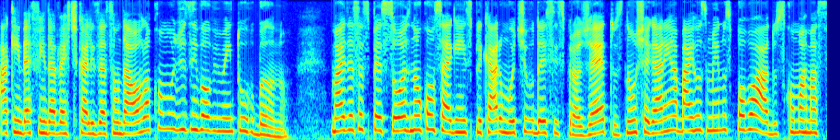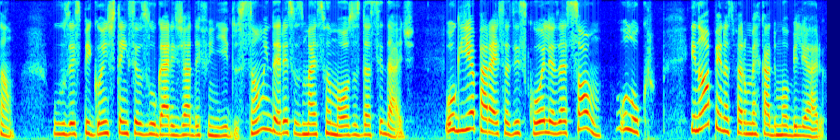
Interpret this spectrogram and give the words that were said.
Há quem defenda a verticalização da orla como desenvolvimento urbano. Mas essas pessoas não conseguem explicar o motivo desses projetos não chegarem a bairros menos povoados, como Armação. Os espigões têm seus lugares já definidos, são endereços mais famosos da cidade. O guia para essas escolhas é só um: o lucro. E não apenas para o mercado imobiliário.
